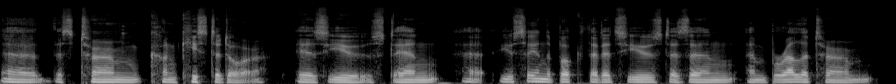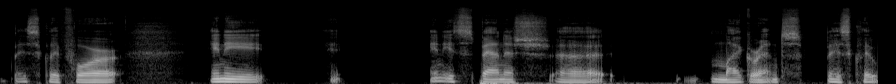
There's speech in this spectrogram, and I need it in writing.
uh, this term conquistador is used. And uh, you say in the book that it's used as an umbrella term, basically for any any Spanish uh, migrant, basically,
